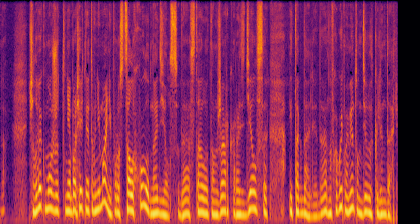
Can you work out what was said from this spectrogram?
Да. Человек может не обращать на это внимания, просто стало холодно, оделся, да, стало там жарко, разделся и так далее, да, но в какой-то момент он делает календарь.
